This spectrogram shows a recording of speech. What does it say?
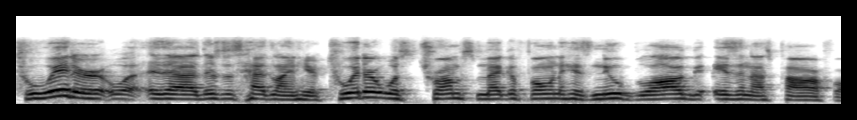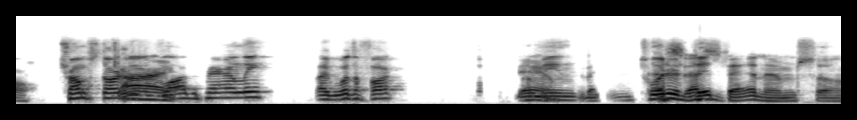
Twitter, uh, there's this headline here. Twitter was Trump's megaphone. His new blog isn't as powerful. Trump started All a right. blog, apparently. Like, what the fuck? I mean, Twitter That's- did ban him, so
